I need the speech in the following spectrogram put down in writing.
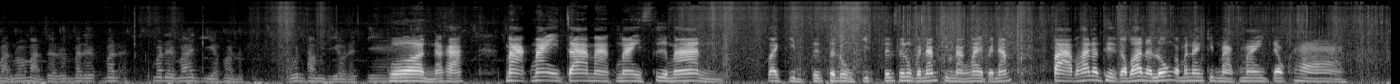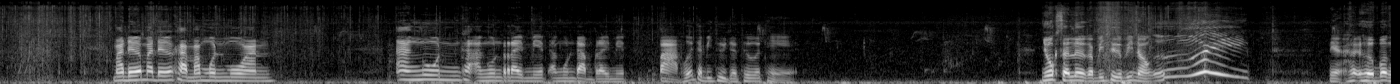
มันว่ามันจะไม่ได้ไม่ได้ไม่ได้มาเหยียบมันวุ้นทำเดียวนะเจ๊พวนนะคะหมากไหมจ้าหมากไหมซื้อม่านไปกินตึกสะดุ้งกินตึกสะดุ้งไปน้ำกินหมากไหมไปน้ำป่าพระนันถือกับบ้านนลงกับมานั่งกินหมากไหมเจ้าค่ะ มาเด้อมาเด้อค่ะ มามวนมวนๆองุ่นค่ะองุ่นไรเม็ดองุ่นดำไรเม็ดป่าเพื่อจะไปถือจะเธอเถะยกเสลือกับพี่ถือพี่น้องเอ้ยเนี่ยให้เฮอเบิ้ง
